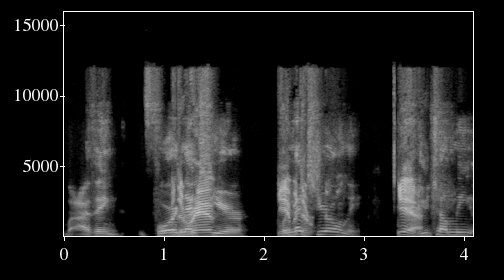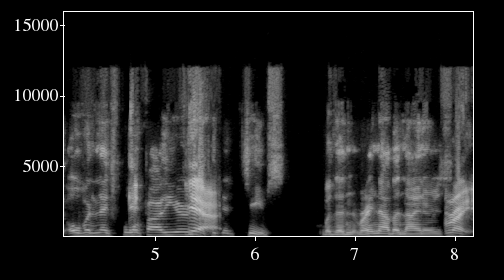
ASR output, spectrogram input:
but I think for next Ram- year, for Yeah, next the, year only. yeah, If you tell me over the next four or five years, yeah. I think the Chiefs. But then right now the Niners right.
